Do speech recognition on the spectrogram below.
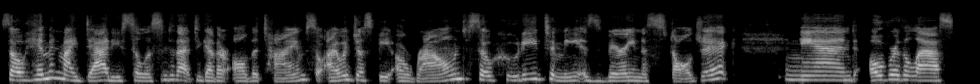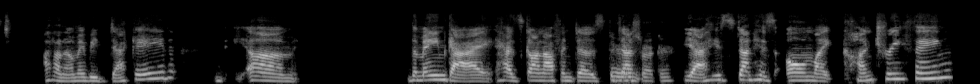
So him and my dad used to listen to that together all the time. So I would just be around. So Hootie to me is very nostalgic. Mm. And over the last, I don't know, maybe decade, um, the main guy has gone off and does done, Rucker. yeah, he's done his own like country thing.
